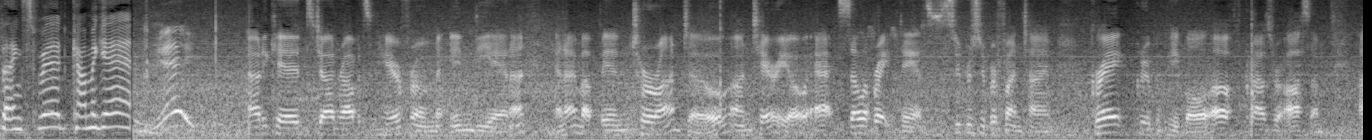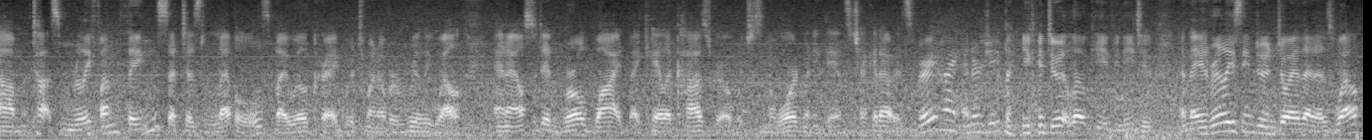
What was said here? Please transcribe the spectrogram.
Thanks, Fred. Come again. Yay! Howdy kids, John Robinson here from Indiana, and I'm up in Toronto, Ontario at Celebrate Dance. Super, super fun time. Great group of people. Oh, the crowds were awesome. Um, taught some really fun things, such as Levels by Will Craig, which went over really well. And I also did Worldwide by Kayla Cosgrove, which is an award-winning dance. Check it out. It's very high energy, but you can do it low-key if you need to. And they really seem to enjoy that as well.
